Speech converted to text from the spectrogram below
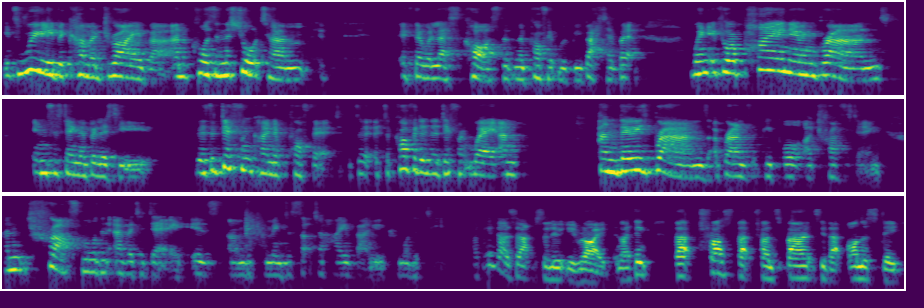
it's really become a driver. And of course, in the short term, if, if there were less cost, then the profit would be better. But when if you're a pioneering brand in sustainability, there's a different kind of profit. It's a, it's a profit in a different way. And and those brands are brands that people are trusting. And trust more than ever today is um, becoming just such a high value commodity. I think that's absolutely right. And I think that trust, that transparency, that honesty,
